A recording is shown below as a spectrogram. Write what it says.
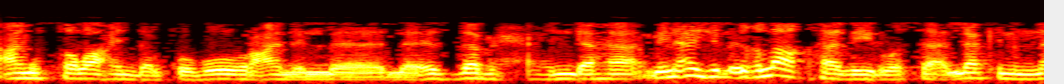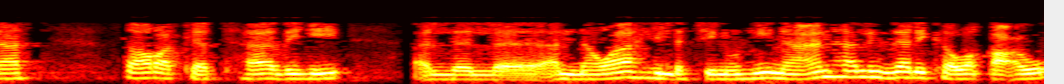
عن الصلاة عند القبور عن الذبح عندها من أجل إغلاق هذه الوسائل. لكن الناس تركت هذه النواهي التي نهينا عنها. لذلك وقعوا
